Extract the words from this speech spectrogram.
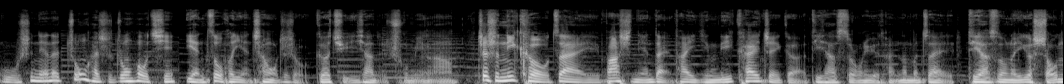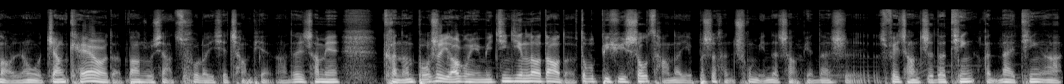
五十年代中还是中后期演奏和演唱过这首歌曲，一下子就出名了啊。这是 Nico 在八十年代，他已经离开这个地下丝绒乐团，那么在地下丝绒的一个首脑人物 John Cale 的帮助下，出了一些唱片啊。这些唱片可能不是摇滚乐迷津津乐道的，都必须收藏的，也不是很出名的唱片，但是非常值得听，很耐听啊。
